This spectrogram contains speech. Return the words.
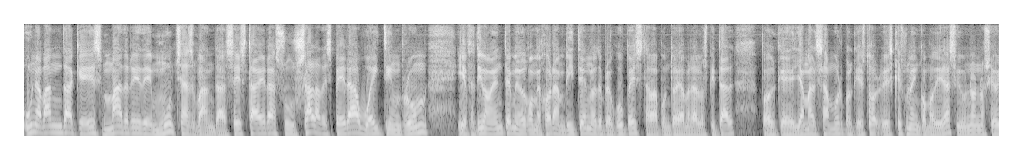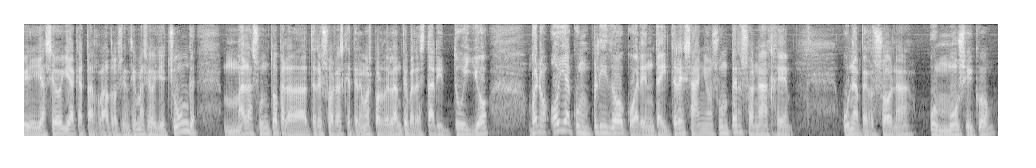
Una banda que es madre de muchas bandas. Esta era su sala de espera, Waiting Room, y efectivamente me oigo mejor, Ambite, no te preocupes, estaba a punto de llamar al hospital, porque llama al SAMUR, porque esto es que es una incomodidad, si uno no se oye, ya se oye acatarrado, si encima se oye chung, mal asunto para las tres horas que tenemos por delante para estar y tú y yo. Bueno, hoy ha cumplido 43 años un personaje, una persona, un músico,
